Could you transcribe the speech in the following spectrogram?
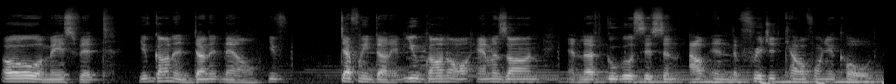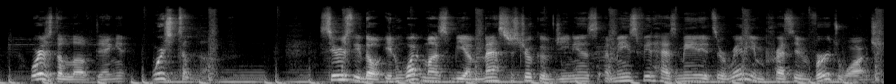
Oh, Amazfit, you've gone and done it now. You've definitely done it. You've gone all Amazon and left Google Assistant out in the frigid California cold. Where's the love, dang it? Where's the love? Seriously though, in what must be a masterstroke of genius, Amazfit has made its already impressive Verge watch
